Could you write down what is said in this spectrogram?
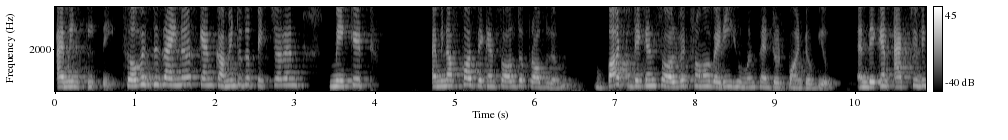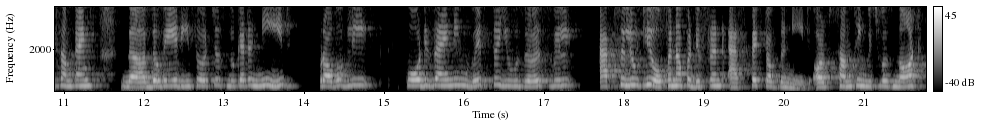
I mean service designers can come into the picture and make it i mean of course they can solve the problem but they can solve it from a very human centered point of view. And they can actually sometimes the, the way researchers look at a need probably co-designing with the users will absolutely open up a different aspect of the need or something which was not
